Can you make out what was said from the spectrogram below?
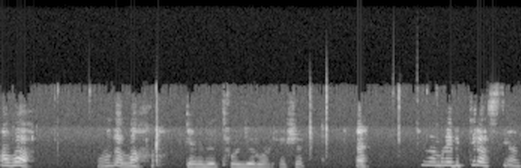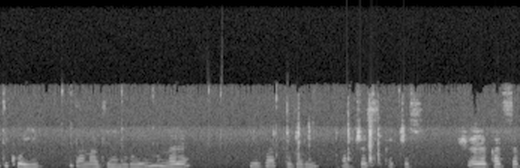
Allah. Allah Allah. Gene de trollüyor arkadaşlar. Heh. Şimdi ben buraya bir biraz TNT koyayım. Bir tane TNT koyayım. Bunları bir patlatalım. Ne yapacağız? Kaçacağız. Şöyle kaçsak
